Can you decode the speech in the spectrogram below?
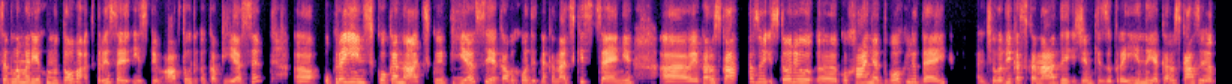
це була Марія Хомутова, актриса і співавторка п'єси, е, українсько-канадської п'єси, яка виходить на канадській сцені, е, яка розказує історію е, кохання двох людей, е, чоловіка з Канади і жінки з України, яка розказує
